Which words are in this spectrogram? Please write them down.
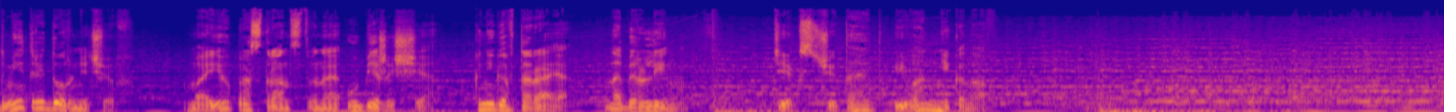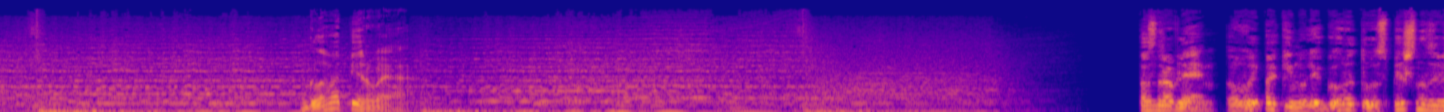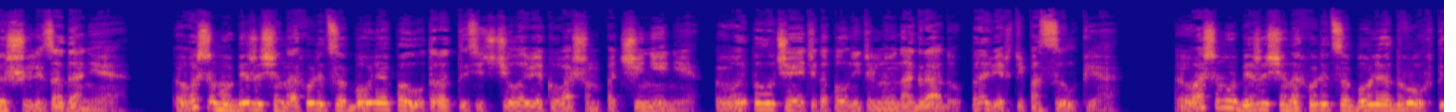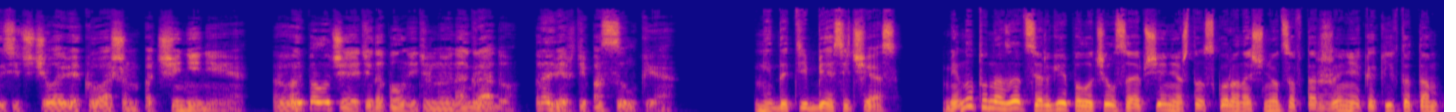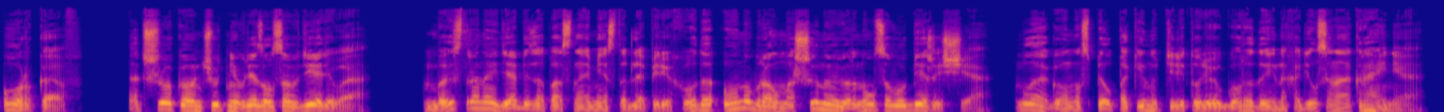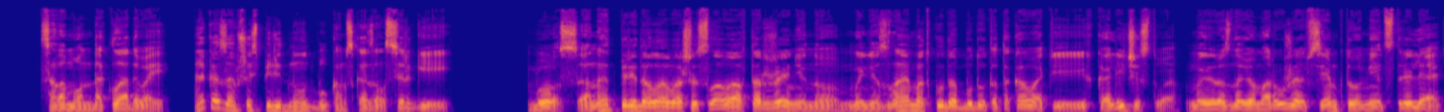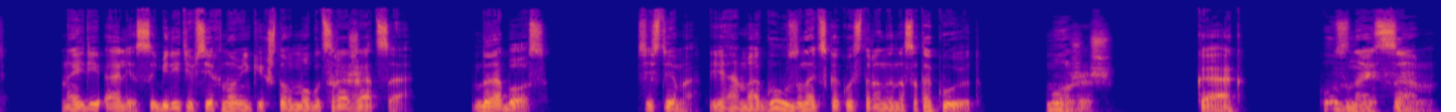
Дмитрий Дорничев. Мое пространственное убежище. Книга вторая. На Берлин. Текст читает Иван Никонов. Глава первая. Поздравляем! Вы покинули город и успешно завершили задание. В вашем убежище находится более полутора тысяч человек в вашем подчинении. Вы получаете дополнительную награду. Проверьте по ссылке. В вашем убежище находится более двух тысяч человек в вашем подчинении. Вы получаете дополнительную награду. Проверьте по ссылке. «Не до тебя сейчас», Минуту назад Сергей получил сообщение, что скоро начнется вторжение каких-то там орков. От шока он чуть не врезался в дерево. Быстро найдя безопасное место для перехода, он убрал машину и вернулся в убежище. Благо, он успел покинуть территорию города и находился на окраине. «Соломон, докладывай», – оказавшись перед ноутбуком, сказал Сергей. «Босс, Аннет передала ваши слова о вторжении, но мы не знаем, откуда будут атаковать и их количество. Мы раздаем оружие всем, кто умеет стрелять». «Найди Алис, соберите всех новеньких, что могут сражаться». «Да, босс». «Система, я могу узнать, с какой стороны нас атакуют?» «Можешь». «Как?» «Узнай сам».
